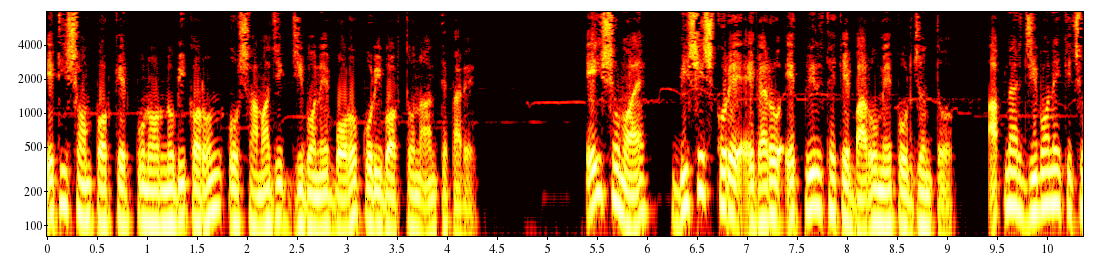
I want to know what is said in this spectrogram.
এটি সম্পর্কের পুনর্নবীকরণ ও সামাজিক জীবনে বড় পরিবর্তন আনতে পারে। এই সময়, বিশেষ করে এগারো এপ্রিল থেকে বারো মে পর্যন্ত, আপনার জীবনে কিছু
